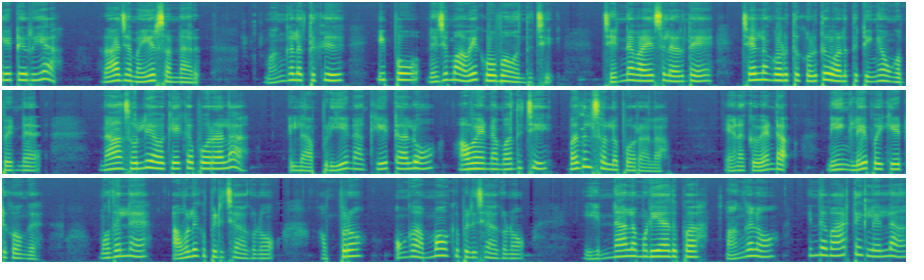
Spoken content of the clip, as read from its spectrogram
கேட்டுறியா? ராஜமையர் சொன்னார். மங்களத்துக்கு இப்போ நிஜமாவே கோபம் வந்துச்சு. சின்ன வயசுலேருந்தே செல்லம் கொடுத்து கொடுத்து வளர்த்துட்டீங்க உங்கள் பெண்ணை. நான் சொல்லி அவள் கேட்க போகிறாளா இல்லை அப்படியே நான் கேட்டாலும் அவள் என்னை மதித்து பதில் சொல்ல போகிறாளா எனக்கு வேண்டாம் நீங்களே போய் கேட்டுக்கோங்க. முதல்ல அவளுக்கு பிடிச்சாகணும் அப்புறம் உங்கள் அம்மாவுக்கு பிடிச்சாகணும். என்னால் முடியாதுப்பா. மங்களம் இந்த வார்த்தைகள் எல்லாம்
